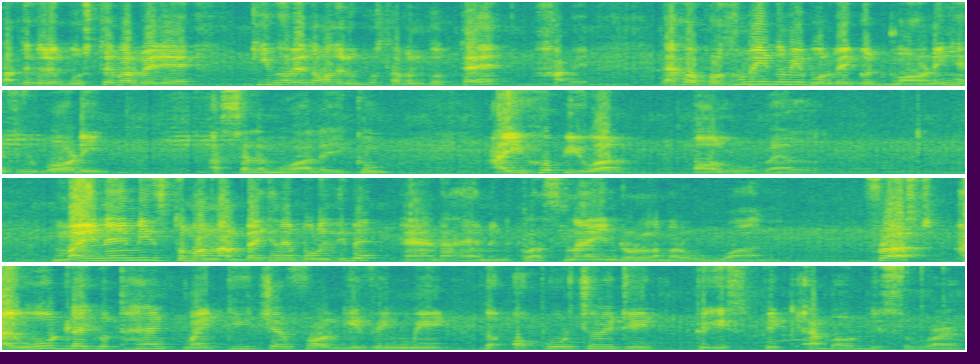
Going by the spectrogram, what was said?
তাতে করে বুঝতে পারবে যে কীভাবে তোমাদের উপস্থাপন করতে হবে। দেখো, প্রথমেই তুমি বলবে গুড মর্নিং এভরিবডি আসসালামু আলাইকুম। I hope you are all well my name is তোমার নামটা এখানে বলে দিবে and I am in class nine roll number one first I would like to thank my teacher for giving me the opportunity to speak about this work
